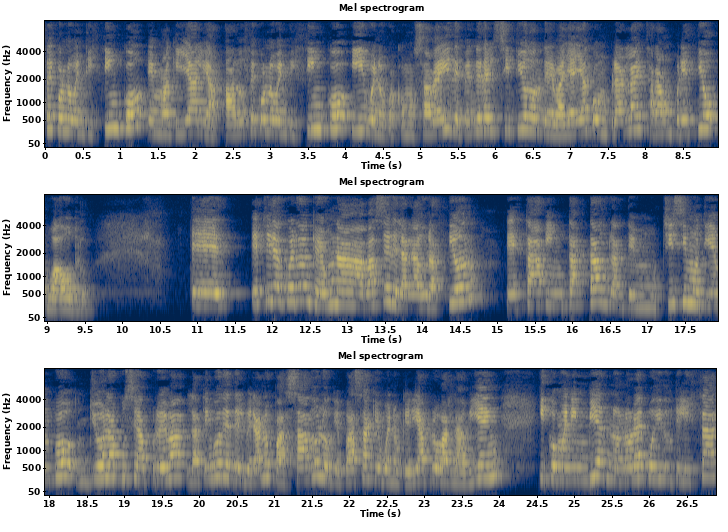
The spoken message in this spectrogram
11,95, en Maquillalia a 12,95 y bueno, pues como sabéis depende del sitio donde vayáis a comprarla estará a un precio o a otro. Eh, estoy de acuerdo en que es una base de larga duración, está intacta durante muchísimo tiempo, yo la puse a prueba, la tengo desde el verano pasado, lo que pasa que bueno, quería probarla bien y como en invierno no la he podido utilizar,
